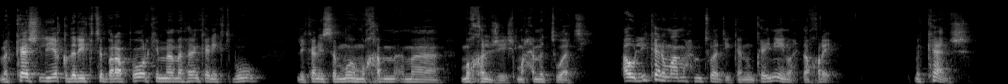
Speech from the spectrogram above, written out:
ما كاش اللي يقدر يكتب رابور كما مثلا كان يكتبوه اللي كانوا يسموه مخم... مخ الجيش محمد تواتي. أو اللي كانوا مع محمد تواتي كانوا كاينين واحد آخرين. ما كانش.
